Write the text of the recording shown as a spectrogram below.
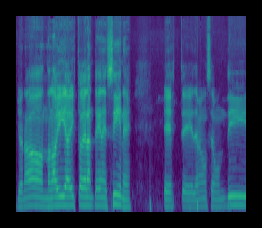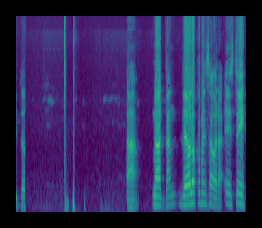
Yo no, no la había visto delante en el cine. Este, dame un segundito. Ah, no, leo los ahora. Este,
